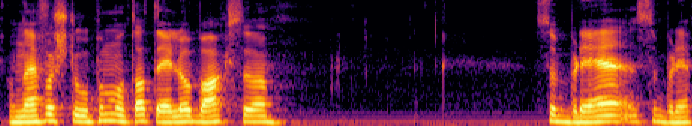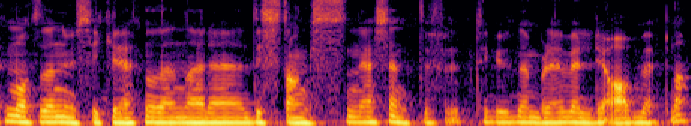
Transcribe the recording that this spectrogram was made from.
Og når jeg forsto på en måte at det lå bak, så, så, ble, så ble på en måte den usikkerheten og den der eh, distansen jeg kjente til Gud, den ble veldig avvæpna.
